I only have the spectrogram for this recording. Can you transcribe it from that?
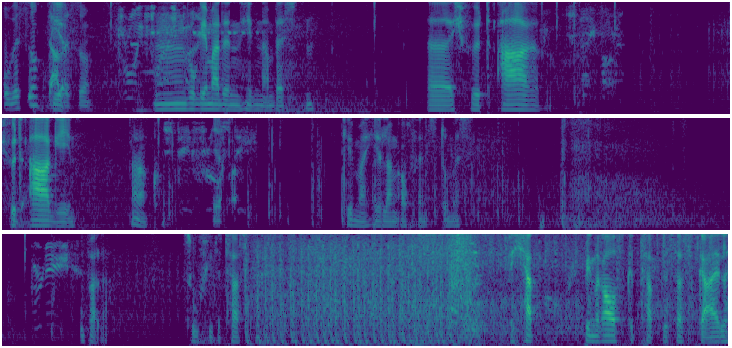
Wo bist du? Da Hier. bist du. Hm, wo gehen wir denn hin am besten? Äh, ich würde A... Ich würde A gehen. Ah, dann komm. Ja. Geh mal hier lang, auch wenn es dumm ist. Upala. Zu viele Tasten. Ich hab... bin rausgetappt, ist das geil.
